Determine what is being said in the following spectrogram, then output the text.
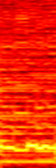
you.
